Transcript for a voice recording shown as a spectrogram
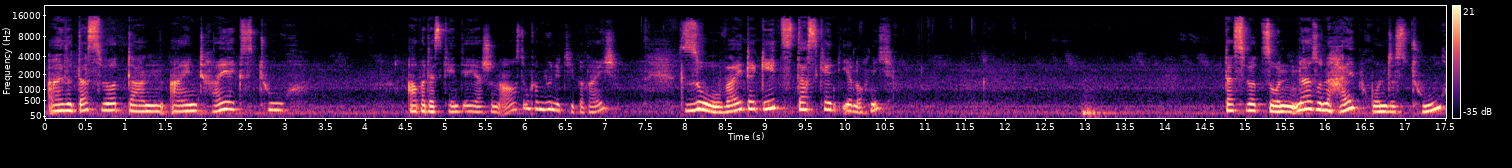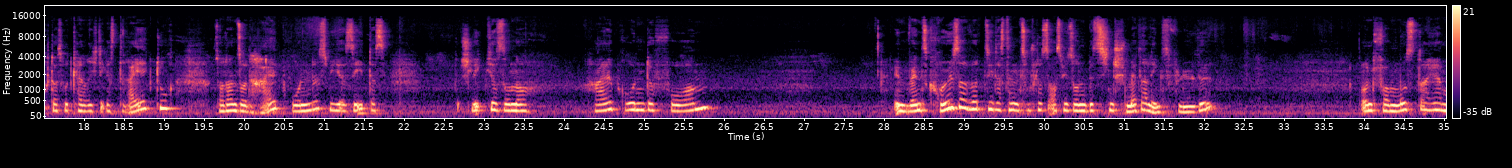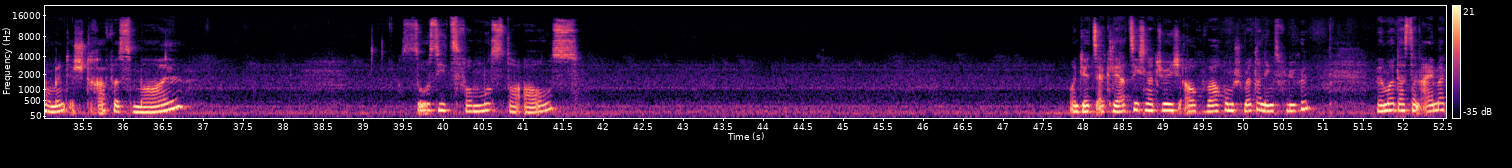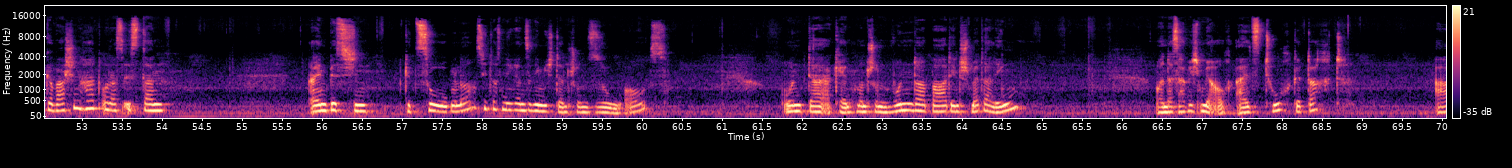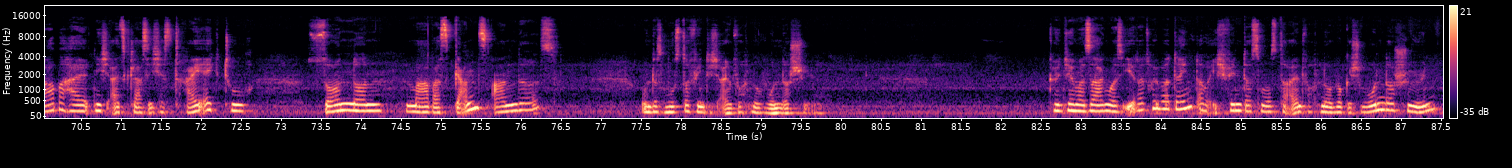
Also das wird dann ein Dreieckstuch. Aber das kennt ihr ja schon aus dem Community-Bereich. So, weiter geht's. Das kennt ihr noch nicht. Das wird so ein, na, so ein halbrundes Tuch. Das wird kein richtiges Dreiecktuch, sondern so ein halbrundes. Wie ihr seht, das, das schlägt hier so eine halbrunde Form. Wenn es größer wird, sieht das dann zum Schluss aus wie so ein bisschen Schmetterlingsflügel. Und vom Muster her, Moment, ich straffe es mal. So sieht es vom Muster aus. Und jetzt erklärt sich natürlich auch, warum Schmetterlingsflügel. Wenn man das dann einmal gewaschen hat und das ist dann ein bisschen gezogener, sieht das Ganze nämlich dann schon so aus. Und da erkennt man schon wunderbar den Schmetterling. Und das habe ich mir auch als Tuch gedacht, aber halt nicht als klassisches Dreiecktuch, sondern mal was ganz anderes. Und das Muster finde ich einfach nur wunderschön. Könnt ihr mal sagen, was ihr darüber denkt, aber ich finde das Muster einfach nur wirklich wunderschön.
